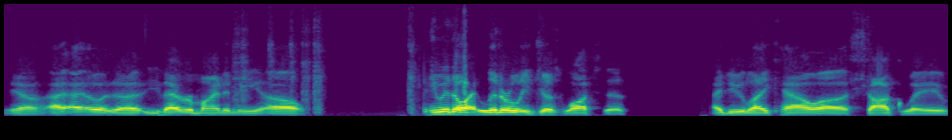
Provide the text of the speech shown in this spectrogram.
yeah. I, I uh, that reminded me. Uh, even though I literally just watched this, I do like how uh, Shockwave.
